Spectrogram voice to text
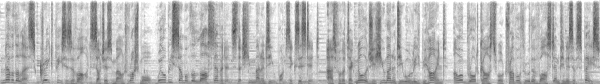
Nevertheless, great pieces of art such as Mount Rushmore will be some of the last evidence that humanity once existed. As for the technology humanity will leave behind, our broadcasts will travel through the vast emptiness of space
